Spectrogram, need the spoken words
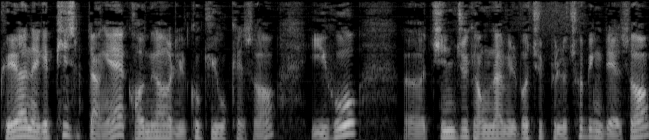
괴한에게 피습당해 건강을 잃고 귀국해서 이후 어, 진주 경남일보 주필로 초빙돼서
